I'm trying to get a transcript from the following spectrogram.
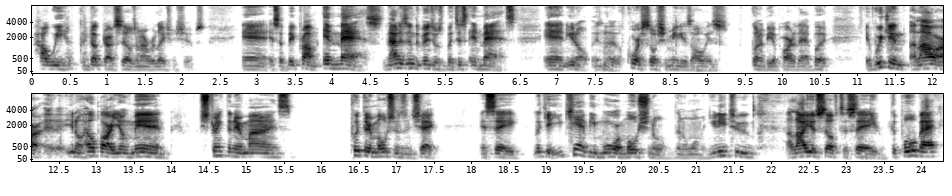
how we conduct ourselves in our relationships. And it's a big problem in mass, not as individuals, but just in mass. And, you know, and of course, social media is always going to be a part of that. But if we can allow our, uh, you know, help our young men strengthen their minds, put their emotions in check, and say, look here, you can't be more emotional than a woman. You need to allow yourself to say, to pull back.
